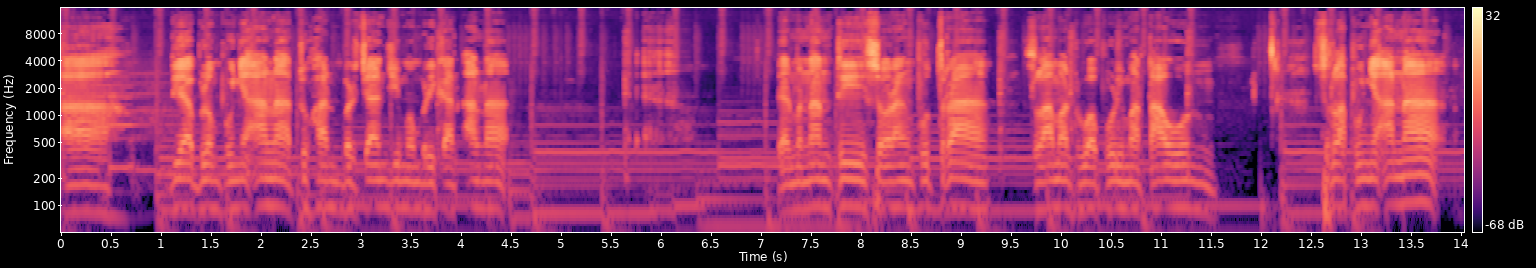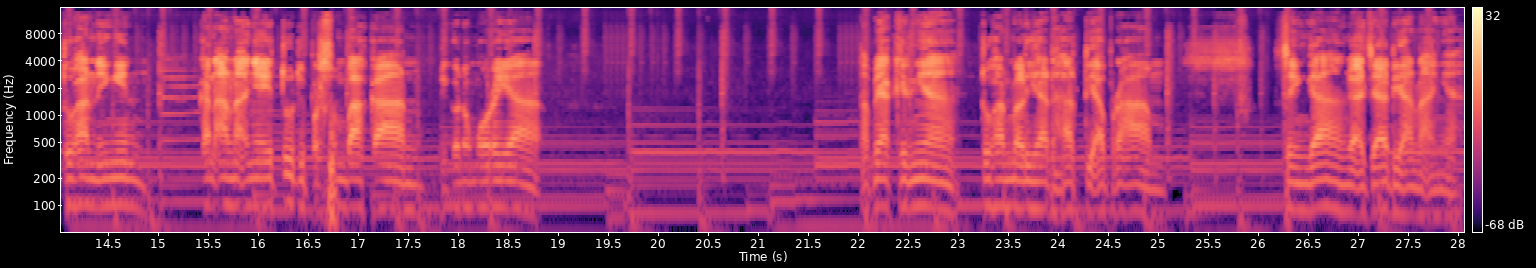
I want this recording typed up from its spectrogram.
uh, dia belum punya anak, Tuhan berjanji memberikan anak dan menanti seorang putra selama 25 tahun. Setelah punya anak, Tuhan ingin kan anaknya itu dipersembahkan di Gunung Moria. Tapi akhirnya Tuhan melihat hati Abraham sehingga nggak jadi anaknya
